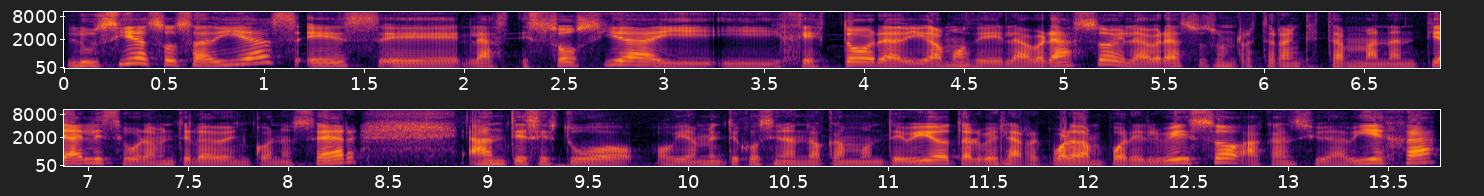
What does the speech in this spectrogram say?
Lucía Sosa Díaz es eh, la socia y, gestora, digamos, del Abrazo. El Abrazo es un restaurante que está en Manantiales, seguramente lo deben conocer. Antes estuvo, obviamente, cocinando acá en Montevideo, tal vez la recuerdan por El Beso, acá en Ciudad Vieja.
